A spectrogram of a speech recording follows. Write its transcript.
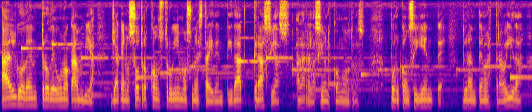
Algo dentro de uno cambia, ya que nosotros construimos nuestra identidad gracias a las relaciones con otros. Por consiguiente, durante nuestra vida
